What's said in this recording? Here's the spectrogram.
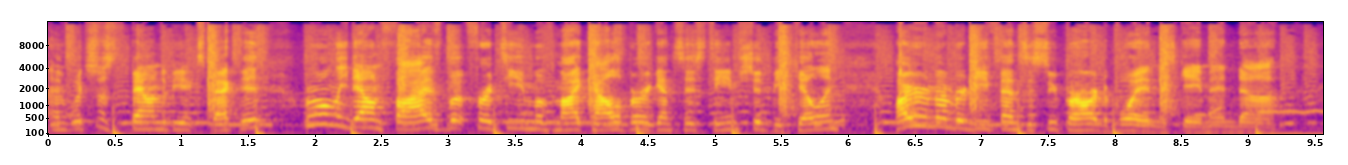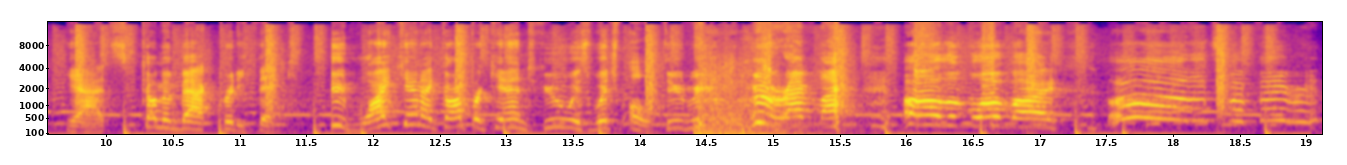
and which is bound to be expected. We're only down five, but for a team of my caliber against his team, should be killing. I remember defense is super hard to play in this game, and uh, yeah, it's coming back pretty thick. Dude, why can't I comprehend who is which? Oh, dude, we, right by. Oh, the blow by. Oh, that's my favorite.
